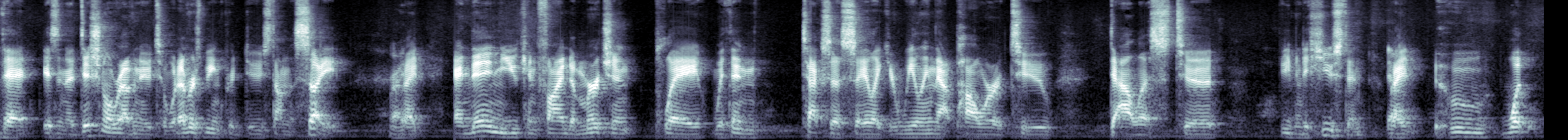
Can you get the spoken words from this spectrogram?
that is an additional revenue to whatever's being produced on the site Right. right? And then you can find a merchant play within Texas, say like you're wheeling that power to Dallas to even to Houston, Yeah. right? Who what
